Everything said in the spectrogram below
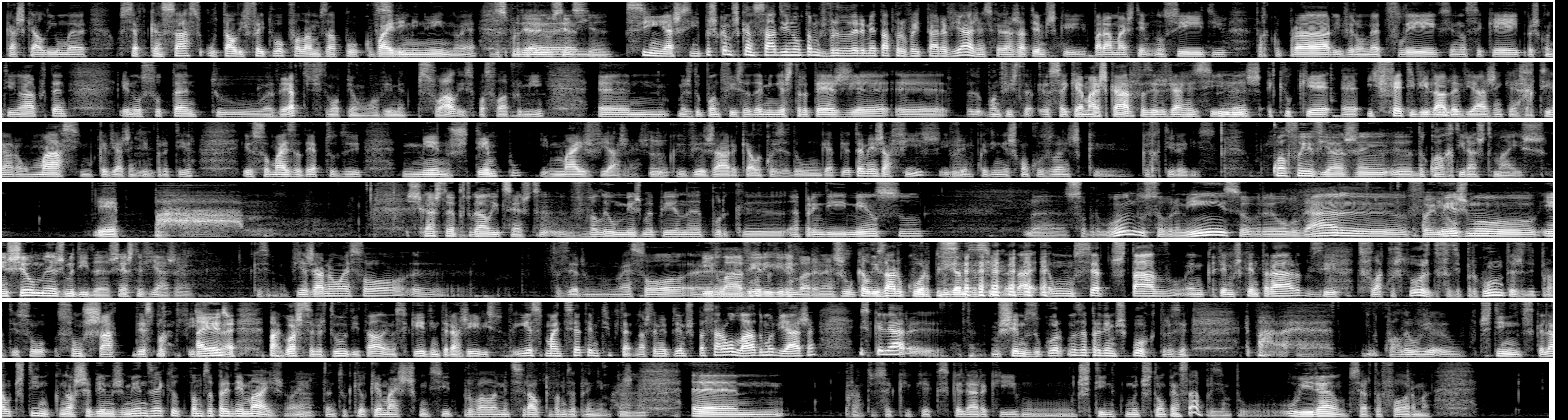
porque acho que há ali uma, um certo cansaço, o tal efeito o que falámos há pouco vai sim. diminuindo, não é? De se perder a inocência. Uh, sim, acho que sim. Depois ficamos cansados e não estamos verdadeiramente a aproveitar a viagem. Se calhar já temos que parar mais tempo num sítio para recuperar e ver um Netflix e não sei o quê, e depois continuar. Portanto, eu não sou tanto adepto, isto é uma opinião obviamente pessoal, isso posso falar por mim, um, mas do ponto de vista da minha estratégia, uh, do ponto de vista, eu sei que é mais caro fazer as viagens assim, uhum. mas aquilo que é a efetividade da viagem, que é retirar ao máximo que a viagem tem para ter, eu sou mais adepto de menos tempo e mais viagens uhum. do que viajar aquela coisa de um gap. Eu também já fiz e foi um bocadinho as conclusões que, que retirei disso. Qual foi a viagem uh, da qual retiraste mais? Epá. Chegaste a Portugal e disseste valeu mesmo a pena porque aprendi imenso sobre o mundo, sobre mim, sobre o lugar. Foi Eu... mesmo. encheu-me as medidas esta viagem. Quer dizer, viajar não é só. Uh fazer, não é só uh, ir lá ver e vir embora, né? Deslocalizar o corpo, digamos assim. é um certo estado em que temos que entrar, de, de, falar com as pessoas, de fazer perguntas, de pronto, eu sou, sou um chato desse ponto de vista. Ah, é? Pá, gosto de saber tudo e tal, e não sei o quê, de interagir, isso, e esse mindset é muito importante. Nós também podemos passar ao lado de uma viagem e se calhar eh, mexemos o corpo, mas aprendemos pouco, trazer. Epá, qual é o, o, destino, se calhar o destino que nós sabemos menos é aquilo que vamos aprender mais, não é? Uhum. Portanto, aquilo que é mais desconhecido provavelmente será o que vamos aprender mais. Uhum. Um, pronto, eu sei que, que, é que se calhar aqui um destino que muitos estão a pensar, por exemplo, o Irão, de certa forma,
